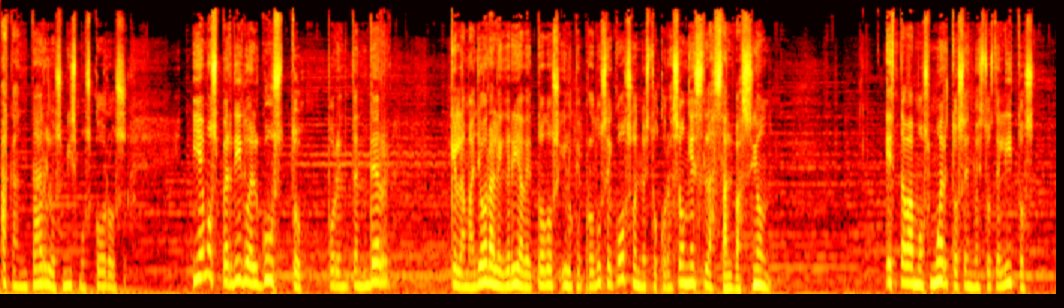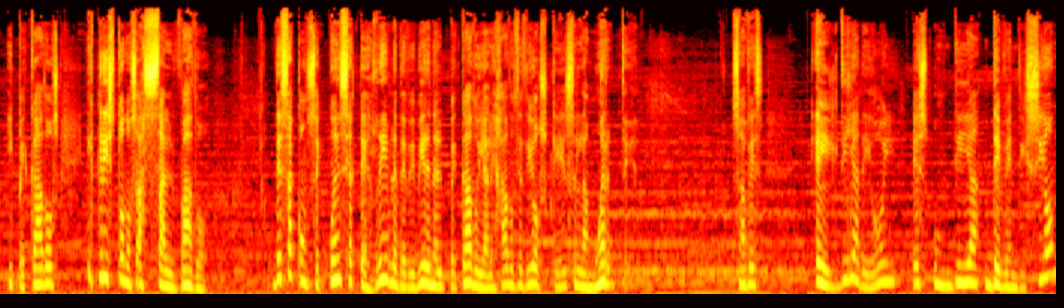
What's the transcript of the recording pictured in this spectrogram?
a cantar los mismos coros. Y hemos perdido el gusto por entender que la mayor alegría de todos y lo que produce gozo en nuestro corazón es la salvación. Estábamos muertos en nuestros delitos y pecados y Cristo nos ha salvado de esa consecuencia terrible de vivir en el pecado y alejado de Dios que es la muerte. Sabes, el día de hoy es un día de bendición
